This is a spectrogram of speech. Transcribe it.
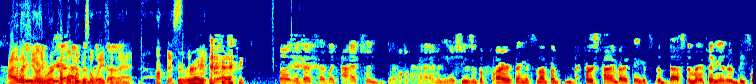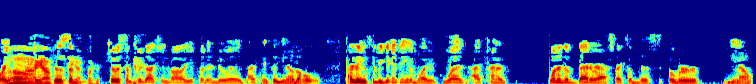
I have a feeling we're a couple that movies away from done? that. Honestly, right? Yeah. But with that said, like I actually don't have any issues with the fire thing. It's not the first time, but I think it's the best in my opinion, or at least like oh yeah. there was some yeah, there was some production value put into it. I think that you know the whole. I think it's the beginning of like what I kind of one of the better aspects of this over you know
